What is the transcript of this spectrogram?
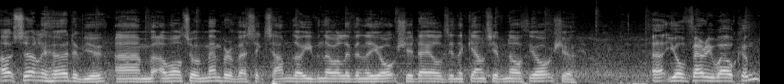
I've certainly heard of you. Um, I'm also a member of Essex Ham, though, even though I live in the Yorkshire Dales in the county of North Yorkshire. Uh, you're very welcome,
